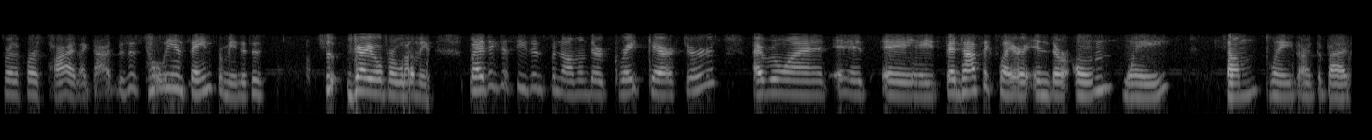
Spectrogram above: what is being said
for the first time, like that, this is totally insane for me. This is very overwhelming. But I think the season's phenomenal. They're great characters. Everyone is a fantastic player in their own way. Some plays aren't the best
